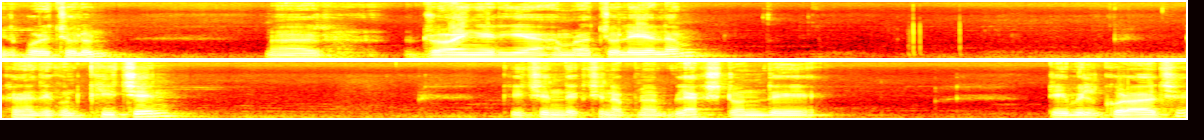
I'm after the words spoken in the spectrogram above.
এরপরে চলুন, আপনার ড্রয়িং এরিয়া আমরা চলে এলাম। এখানে দেখুন কিচেন কিচেন দেখছেন আপনার ব্ল্যাক স্টোন দিয়ে টেবিল করা আছে।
